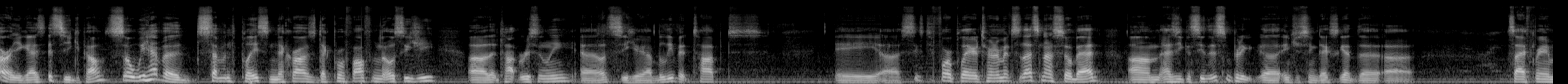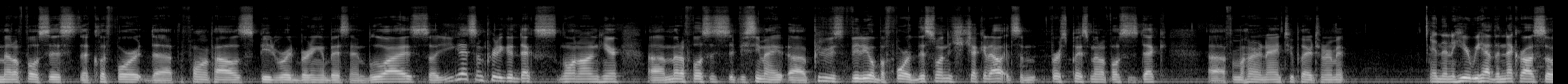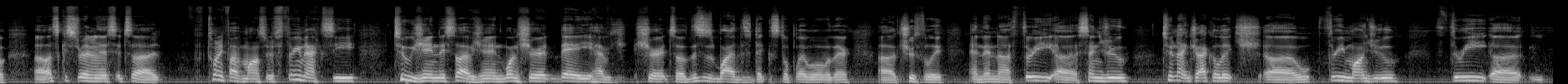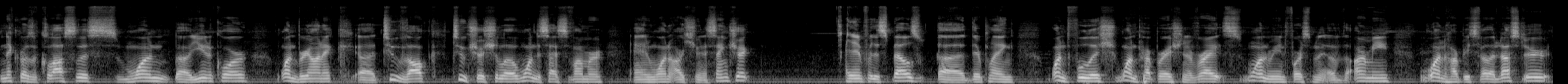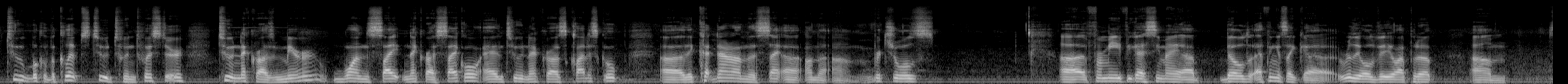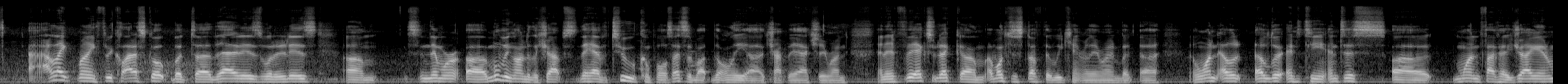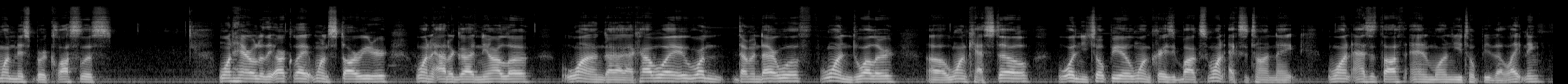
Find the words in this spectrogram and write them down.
Alright you guys, it's Pal. So we have a 7th place Nekroz deck profile from the OCG uh, that topped recently. Uh, let's see here, I believe it topped a uh, 64 player tournament, so that's not so bad. Um, as you can see, there's some pretty uh, interesting decks. You got the uh, Cyframe, Metalphosis, the Cliffort, the Performapals, Speedroid, Burning Abyss, and Blue Eyes. So you got some pretty good decks going on in here. Uh, Metalphosis, if you see my uh, previous video before this one, you should check it out. It's a first place Metalphosis deck from a 192 player tournament. And then here we have the Nekroz, so uh, let's get straight into this. It's uh, 25 monsters, 3 Maxi, 2 Djinn, they still have Djinn, 1 Shurit, they have Shurit, so this is why this deck is still playable over there, uh, truthfully. And then uh, 3 uh, Senju, 2 Night Dracolich, uh, 3 Manju, 3 uh, Nekroz of Clausolas, 1 uh, Unicorn, 1 Brionac, uh, 2 Valk, 2 Trishula, 1 Decisive Armor, and 1 Archfiend Eccentric. And then for the spells, uh, they're playing one Foolish, one Preparation of Rites, one Reinforcement of the Army, one Harpy's Feather Duster, two Book of Eclipse, two Twin Twister, two Nekroz Mirror, one Sight Nekroz Cycle, and two Nekroz Kaleidoscope. Uh, they cut down on the uh, on the um, rituals. Uh, for me, if you guys see my uh, build, I think it's like a really old video I put up. Um, I like running three Kaleidoscope, but uh, that is what it is. Um, and then we're uh, moving on to the traps. They have two compulse. That's about the only uh, trap they actually run. And then for the extra deck, um, a bunch of stuff that we can't really run. But uh, one El Elder Entity N'tss, uh, one Five-Headed Dragon, one Mistborn Colossus, one Herald of the Arclight, one Star Reader, one Outer Guard Nyarla, one Gaga Cowboy, one Diamond Direwolf, one Dweller, uh, one Castel, one Utopia, one Crazy Box, one Exciton Knight, one Azathoth, and one Utopia the Lightning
